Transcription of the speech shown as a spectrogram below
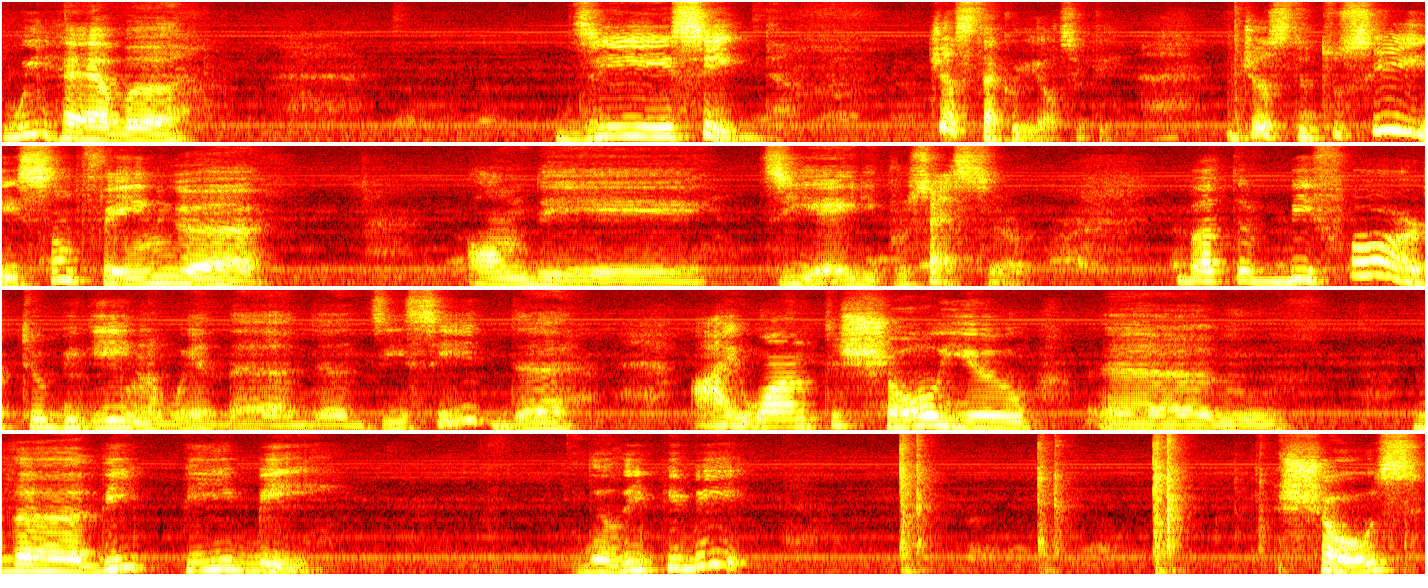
we have uh, the seed, just a curiosity, just to see something uh, on the Z80 processor. But before to begin with uh, the ZSID, uh, I want to show you um, the DPB. The DPB shows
